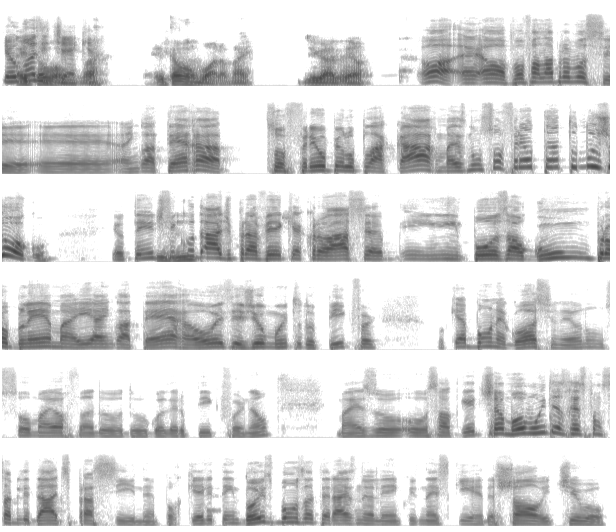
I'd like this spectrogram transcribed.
Eu então, gosto de Tchequia. Então vamos embora, vai. Diga, Zé. Ó, é, ó, vou falar para você. É, a Inglaterra sofreu pelo placar, mas não sofreu tanto no jogo. Eu tenho uhum. dificuldade uhum. para ver que a Croácia impôs algum problema aí à Inglaterra ou exigiu muito do Pickford, o que é bom negócio, né? Eu não sou o maior fã do, do goleiro Pickford, não, mas o, o Southgate chamou muitas responsabilidades para si, né? Porque ele tem dois bons laterais no elenco na esquerda, Shaw e Tewell.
